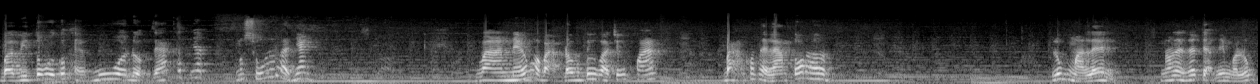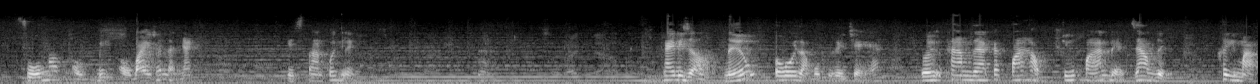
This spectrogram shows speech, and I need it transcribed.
Bởi vì tôi có thể mua được giá thấp nhất, nó xuống rất là nhanh. Và nếu mà bạn đầu tư vào chứng khoán, bạn có thể làm tốt hơn. Lúc mà lên nó lên rất chậm nhưng mà lúc xuống nó thổi, bị thổi bay rất là nhanh. Thì stand lên. ngay bây giờ nếu tôi là một người trẻ tôi tham gia các khóa học chứng khoán để giao dịch khi mà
